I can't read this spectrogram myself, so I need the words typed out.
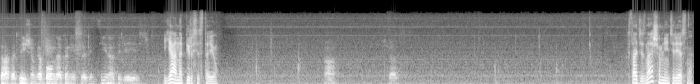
Так, отлично, у меня полная канистра бензина, а ты где есть? Я на пирсе стою. А, сейчас. Кстати, знаешь, что мне интересно?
